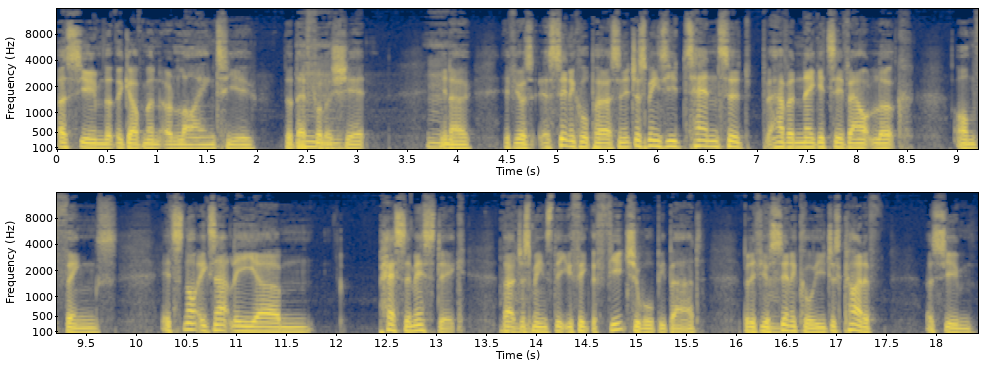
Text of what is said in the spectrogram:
assumed that the government are lying to you, that they're full of shit. You know, if you're a cynical person, it just means you tend to have a negative outlook on things. It's not exactly um, pessimistic. That just means that you think the future will be bad. But if you're cynical, you just kind of assume,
